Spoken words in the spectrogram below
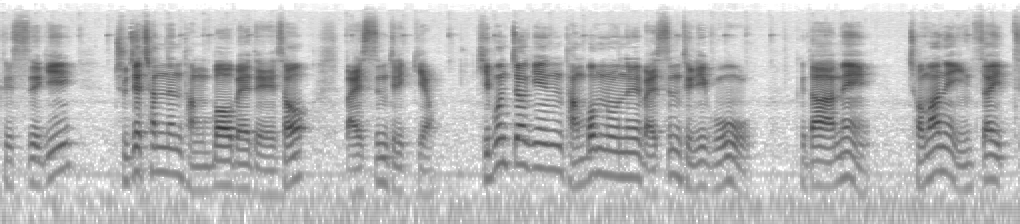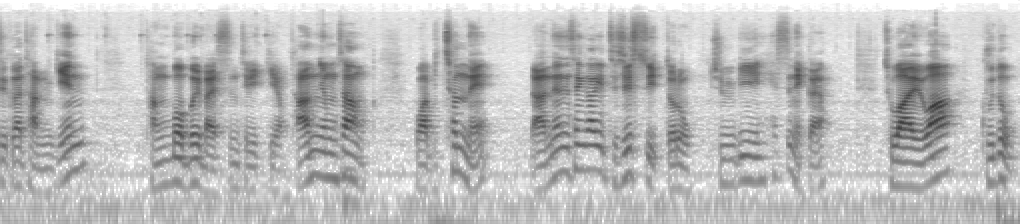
글쓰기 주제 찾는 방법에 대해서 말씀드릴게요. 기본적인 방법론을 말씀드리고 그 다음에 저만의 인사이트가 담긴 방법을 말씀드릴게요. 다음 영상 와 미쳤네 라는 생각이 드실 수 있도록 준비했으니까요. 좋아요와 구독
